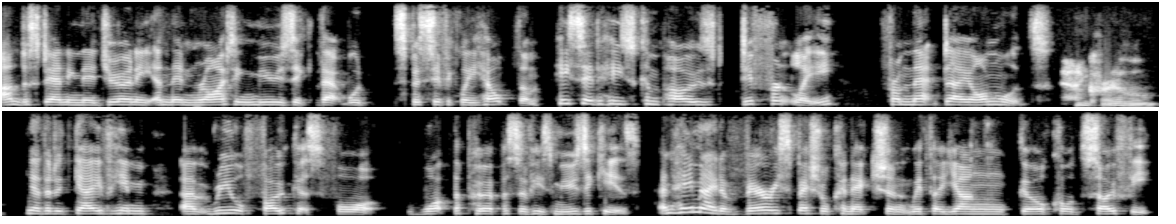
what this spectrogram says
understanding their journey and then writing music that would specifically help them, he said he's composed differently from that day onwards. Incredible. Yeah, that it gave him a real focus for what the purpose of his music is. And he made a very special connection with a young girl called Sophie.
